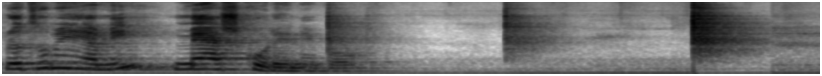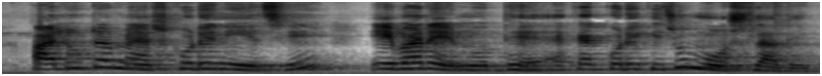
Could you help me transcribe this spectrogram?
প্রথমেই আমি ম্যাশ করে নেব। আলুটা ম্যাশ করে নিয়েছি। এবার এর মধ্যে এক এক করে কিছু মশলা দেব।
